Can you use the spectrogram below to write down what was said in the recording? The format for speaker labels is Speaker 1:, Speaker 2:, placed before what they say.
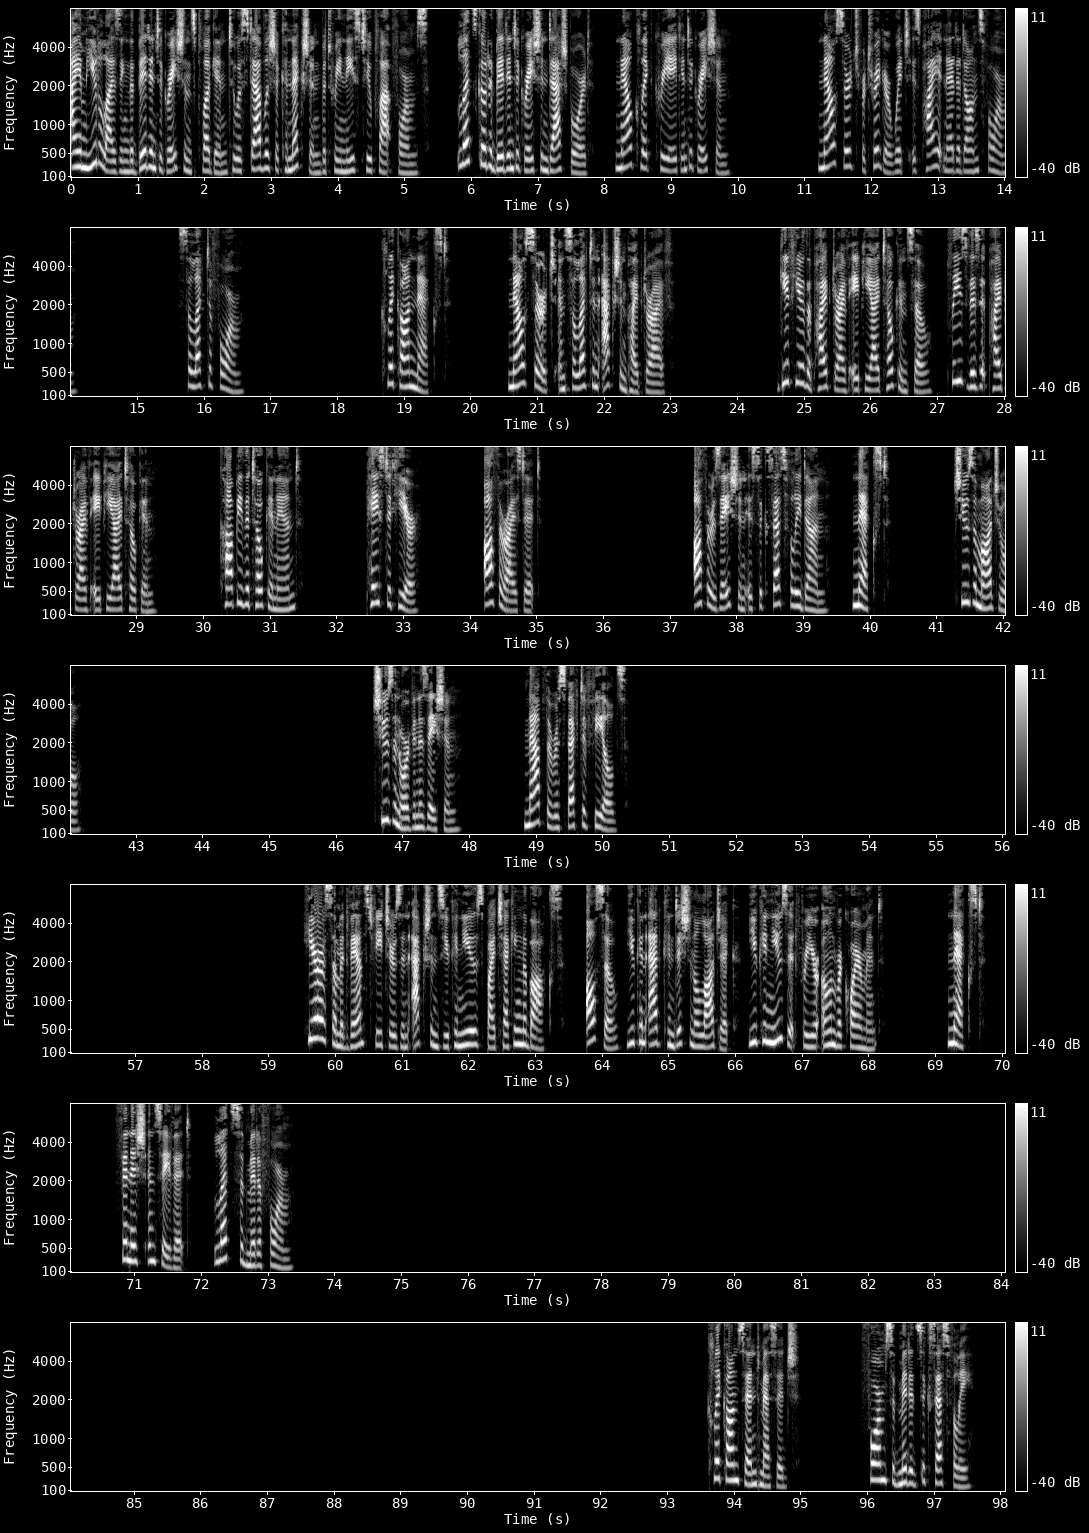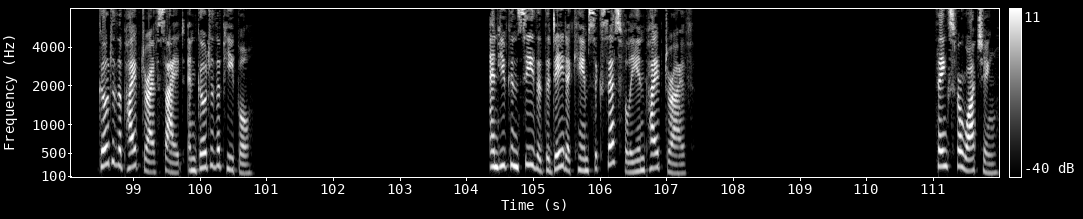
Speaker 1: I am utilizing the Bit Integrations plugin to establish a connection between these two platforms. Let's go to Bit Integration Dashboard. Now click Create Integration. Now search for trigger which is Piotnet add-ons form. Select a form. Click on Next. Now search and select an Action Pipedrive. Give here the Pipedrive API token so, please visit Pipedrive API token. Copy the token and paste it here. Authorized it. Authorization is successfully done. Next. Choose a module. Choose an organization. Map the respective fields. Here are some advanced features and actions you can use by checking the box. Also, you can add conditional logic. You can use it for your own requirement. Next. Finish and save it. Let's submit a form. Click on Send Message. Form submitted successfully. Go to the Pipedrive site and go to the People. And you can see that the data came successfully in Pipedrive. Thanks for watching.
